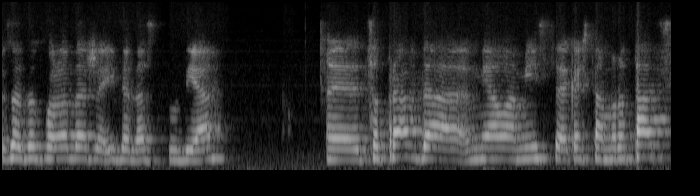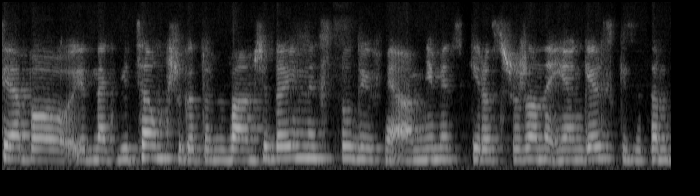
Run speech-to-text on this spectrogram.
zadowolona, że idę na studia. Y, co prawda miała miejsce jakaś tam rotacja, bo jednak w liceum przygotowywałam się do innych studiów, miałam niemiecki rozszerzony i angielski, zatem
